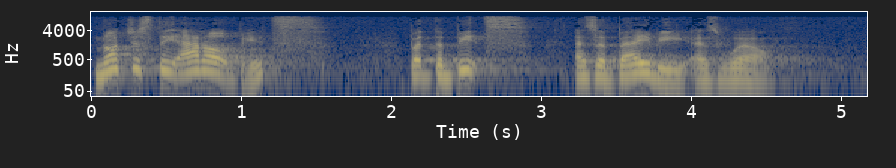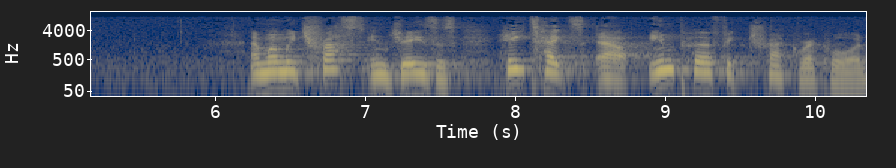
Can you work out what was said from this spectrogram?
Not just the adult bits, but the bits as a baby as well. And when we trust in Jesus, He takes our imperfect track record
